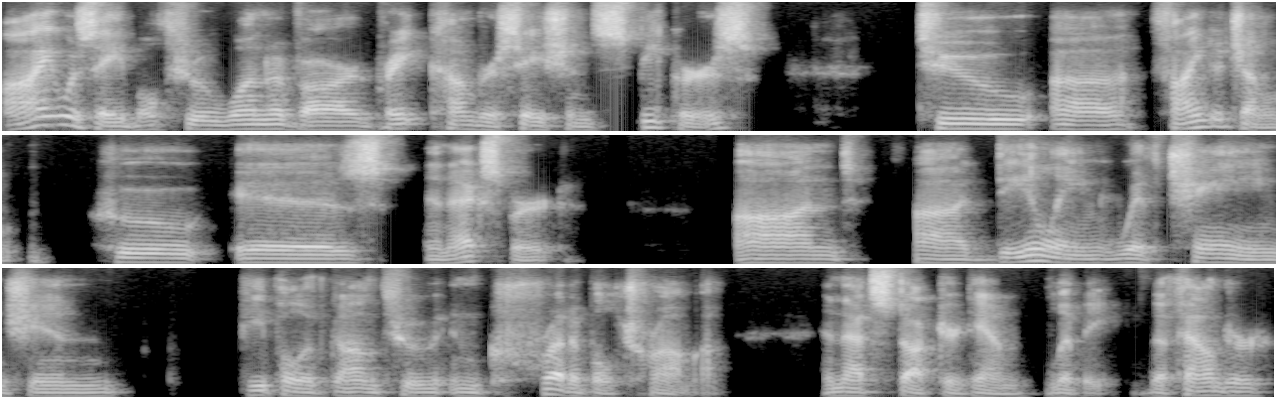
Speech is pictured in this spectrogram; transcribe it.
I was able, through one of our great conversation speakers, to uh, find a gentleman who is an expert on uh, dealing with change in people who have gone through incredible trauma. And that's Dr. Dan Libby, the founder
